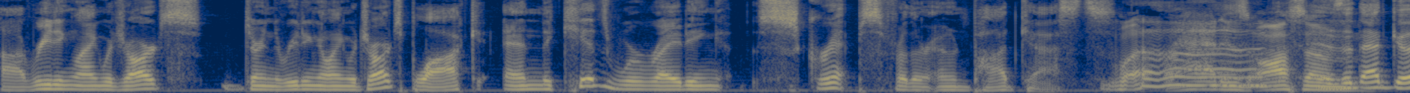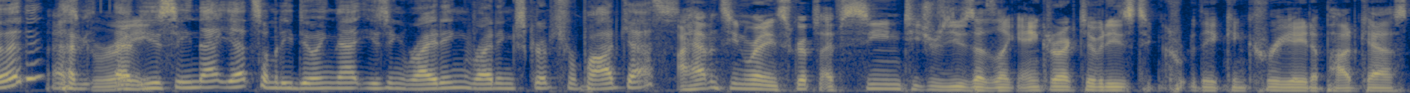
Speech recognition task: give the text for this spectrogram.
uh, reading language arts, during the reading language arts block, and the kids were writing scripts for their own podcasts. Well, That is awesome. Isn't that good? That's have, great. Have you seen that yet? Somebody doing that using writing, writing scripts for podcasts? I haven't seen writing scripts. I've seen teachers use as like anchor activities to cr- they can create a podcast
